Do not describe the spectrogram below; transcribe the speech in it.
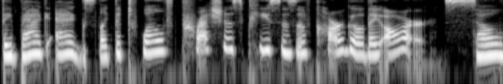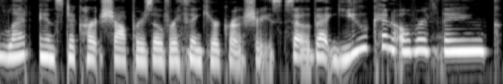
They bag eggs like the 12 precious pieces of cargo they are. So let Instacart shoppers overthink your groceries so that you can overthink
